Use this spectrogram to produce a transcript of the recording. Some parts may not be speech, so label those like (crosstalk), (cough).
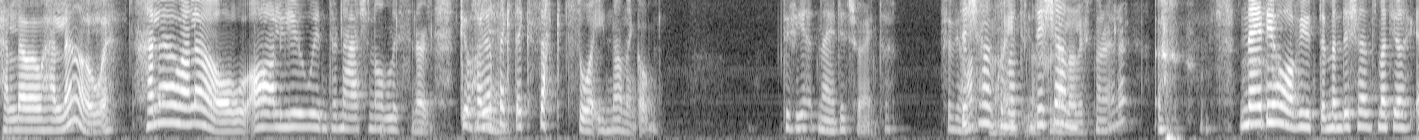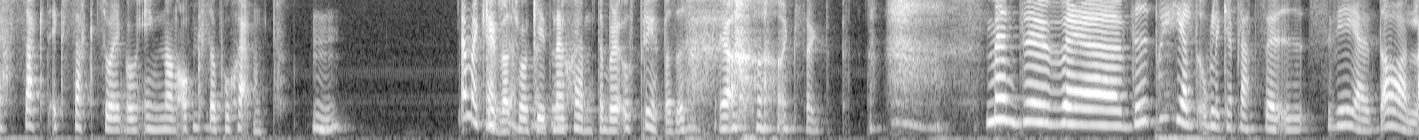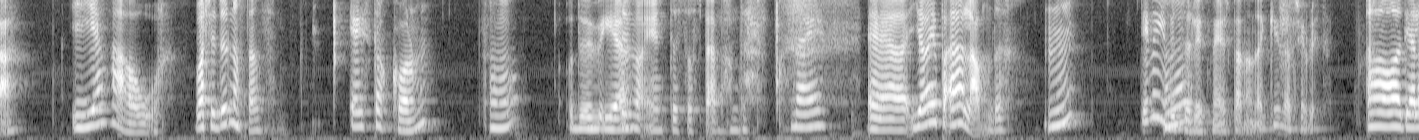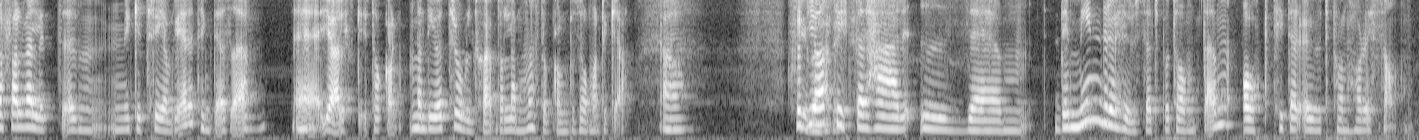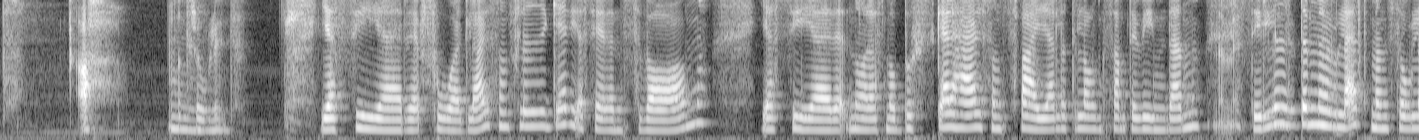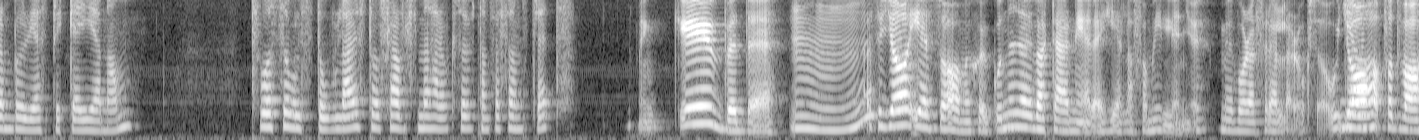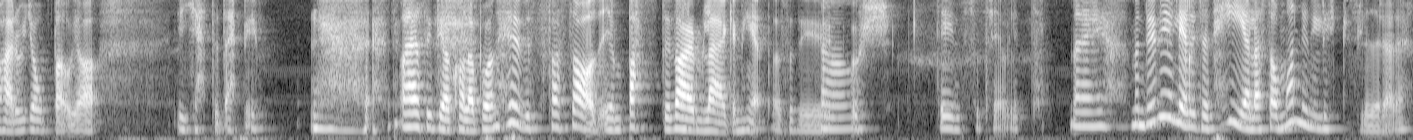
Hello, hello. Hello, hello, all you international listeners. Gud, har jag Yes. sagt exakt så innan en gång? Det vet, nej, det tror jag inte. För vi Det har inte känns många som att- det känns- lyssnare, eller? (laughs) Nej, det har vi ju inte, men det känns som att jag har sagt exakt så en gång innan också på skämt. Mm. Ja, men Gud kanske. vad tråkigt Men när då- skämten börjar upprepa sig. (laughs) Ja, exakt. Men du, eh, vi är på helt olika platser i Svedala. Ja. Vart är du någonstans? Jag är i Stockholm Mm. och du Det är... var ju inte så spännande. Nej. Eh, jag är på Öland. Mm. Det var ju Mm. betydligt mer spännande. Gud vad trevligt. Ja, det är i alla fall väldigt eh, mycket trevligare tänkte jag säga. Eh, jag älskar ju Stockholm, men det är otroligt skönt att lämna Stockholm på sommaren tycker jag. Ja. Så jag härligt. sitter här i det mindre huset på tomten och tittar ut på en horisont. Ah, otroligt. Jag ser fåglar som flyger, jag ser en svan. Jag ser några små buskar här som svajar lite långsamt i vinden. Nej, Det är lite mulet men solen börjar spricka igenom. Två solstolar står framför mig här också utanför fönstret. Men gud! Mm. Alltså jag är så avundsjuk och ni har ju varit där nere hela familjen ju. Med våra föräldrar också. Och jag Ja. har fått vara här och jobba och jag är jättedeppig. (laughs) och här sitter jag och kollar på en husfasad i en bastuvarm lägenhet. Alltså det är Ja. usch. Det är inte så trevligt. Nej, men du är ju ledig typ hela sommaren din lyxlirare.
